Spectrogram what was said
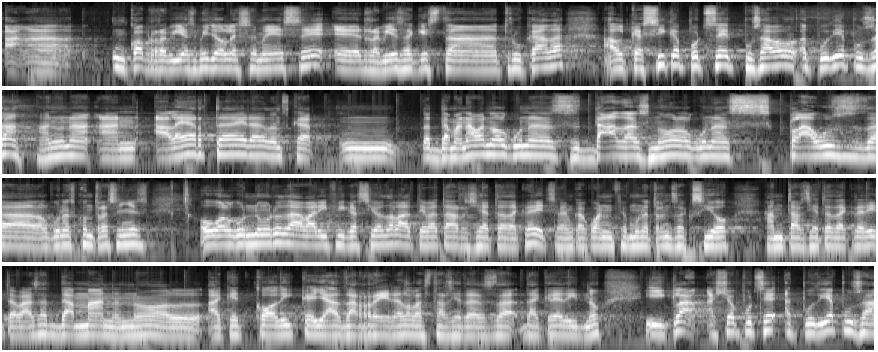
uh, un cop rebies millor l'SMS, eh, rebies aquesta trucada, el que sí que potser et, posava, et podia posar en una en alerta era doncs, que mm, et demanaven algunes dades, no? algunes claus, de, algunes contrasenyes o algun número de verificació de la teva targeta de crèdit. Sabem que quan fem una transacció amb targeta de crèdit a vegades et demanen no? El, aquest codi que hi ha darrere de les targetes de, de crèdit. No? I clar, això potser et podia posar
